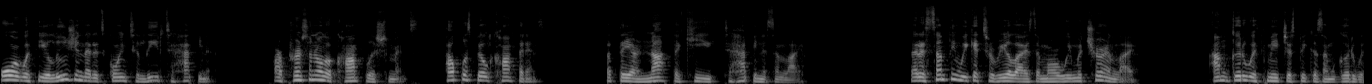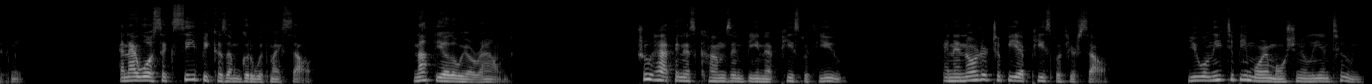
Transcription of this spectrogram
or with the illusion that it's going to lead to happiness. Our personal accomplishments help us build confidence, but they are not the key to happiness in life. That is something we get to realize the more we mature in life. I'm good with me just because I'm good with me. And I will succeed because I'm good with myself, not the other way around. True happiness comes in being at peace with you. And in order to be at peace with yourself, you will need to be more emotionally in tune.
